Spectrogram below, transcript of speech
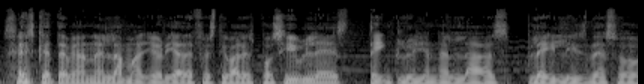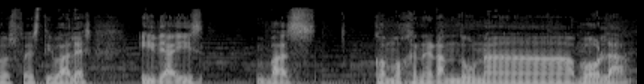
Sí. Es que te vean en la mayoría de festivales posibles, te incluyen en las playlists de esos festivales y de ahí vas como generando una bola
